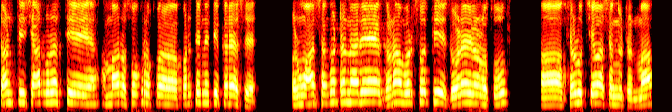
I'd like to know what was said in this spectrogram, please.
ત્રણથી ચાર વર્ષથી અમારો છોકરો પ્રતિનિધિ કરે છે. પણ હું આ સંગઠન હારે ઘણા વર્ષોથી જોડાયેલો છું ખેડૂત સેવા સંગઠનમાં.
